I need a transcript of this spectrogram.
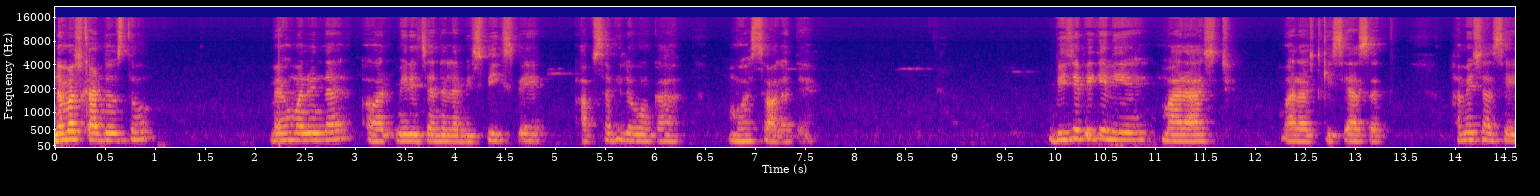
नमस्कार दोस्तों, मैं हूँ मनविंदर और मेरे चैनल एमबी स्पीक्स पे आप सभी लोगों का बहुत स्वागत है। बीजेपी के लिए महाराष्ट्र महाराष्ट्र की सियासत हमेशा से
